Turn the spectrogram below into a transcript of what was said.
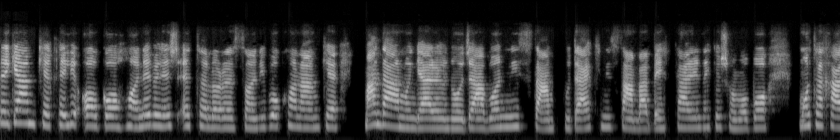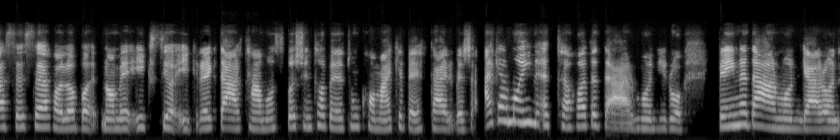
بگم که خیلی آگاهانه بهش اطلاع رسانی بکنم که من درمانگر نوجوان نیستم کودک نیستم و بهترینه که شما با متخصص حالا با نام X یا Y در تماس باشین تا بهتون کمک بهتری بشه. اگر ما این اتحاد درمانی رو بین درمانگران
